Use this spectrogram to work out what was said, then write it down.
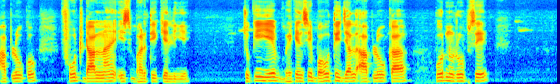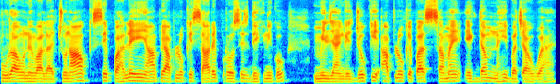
आप लोग को फूट डालना है इस भर्ती के लिए। चूँकि ये वैकेंसी बहुत ही जल्द आप लोगों का पूर्ण रूप से पूरा होने वाला है। चुनाव से पहले ही यहाँ पे आप लोग के सारे प्रोसेस देखने को मिल जाएँगे, जो कि आप लोग के पास समय एकदम नहीं बचा हुआ है।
